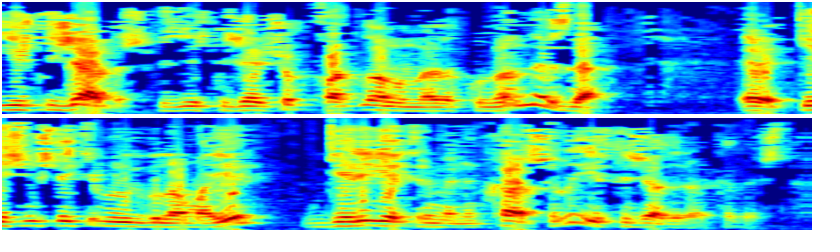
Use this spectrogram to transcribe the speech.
irticadır. Biz irticayı çok farklı anlamlarda kullanırız da evet geçmişteki bu uygulamayı geri getirmenin karşılığı irticadır arkadaşlar.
